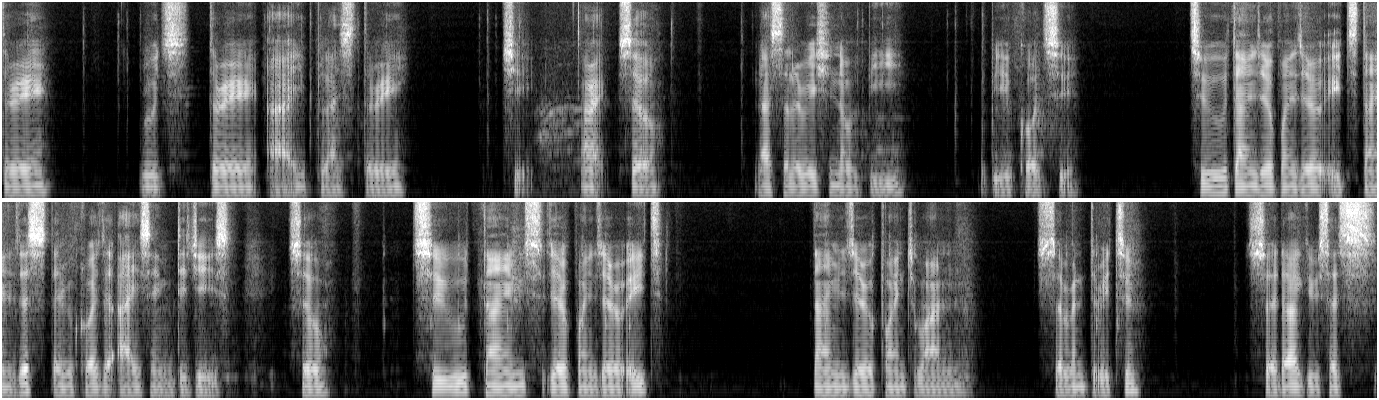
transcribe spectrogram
3 roots 3 i plus 3 j. All right so the acceleration of b will be equal to 2 times 0 0.08 times this then we cross the i's and the j's so 2 times 0 0.08 times 0 0.1732 so that gives us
